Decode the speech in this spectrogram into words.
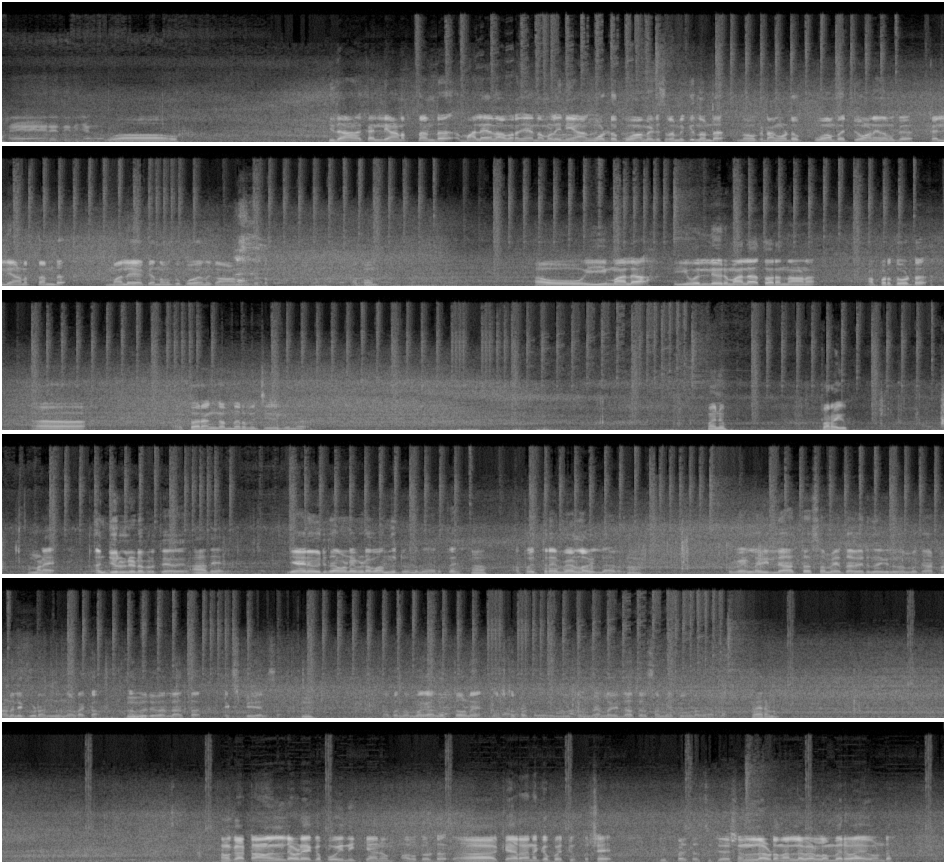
വാവ്. ഇതാണ് കല്യാണത്തണ്ട് മല എന്നാണ് പറഞ്ഞത് നമ്മളിനി അങ്ങോട്ട് പോകാൻ വേണ്ടി ശ്രമിക്കുന്നുണ്ട്. നോക്കട്ടെ അങ്ങോട്ട് പോകാൻ പറ്റുവാണെങ്കിൽ നമുക്ക് കല്യാണത്തണ്ട് മലയൊക്കെ നമുക്ക് പോയെന്ന് കാണാം കേട്ടോ. അപ്പം ഓ ഈ മല ഈ വലിയൊരു മല തുരന്നാണ് അപ്പുറത്തോട്ട് തുരങ്കം നിർമ്മിച്ചിരിക്കുന്നത്. മനു പറയൂ. നമ്മളെ അഞ്ചുരുളിയുടെ പ്രത്യേകത. അതെ അതെ. ഞാൻ ഒരു തവണ ഇവിടെ വന്നിട്ടുണ്ട് നേരത്തെ. അപ്പോൾ ഇത്രയും വെള്ളമില്ലായിരുന്നു. അപ്പോൾ വെള്ളമില്ലാത്ത സമയത്താണ് വരുന്നെങ്കിൽ നമുക്ക് ആ ടണലിൽ കൂടെ അങ്ങ് നടക്കാം. അതൊരു വല്ലാത്ത എക്സ്പീരിയൻസാണ് അപ്പോൾ നമുക്ക് അത് ഇത്തവണ നഷ്ടപ്പെട്ടു. ഇനിയിപ്പം വെള്ളമില്ലാത്തൊരു സമയത്തും കൂടെ വരണം. വരണം. നമുക്ക് ആ ടണലിന്റെ അവിടെയൊക്കെ പോയി നിൽക്കാനും അകത്തോട്ട് കയറാനൊക്കെ പറ്റും. പക്ഷേ ഇപ്പോഴത്തെ സിറ്റുവേഷനിൽ അവിടെ നല്ല വെള്ളം വരവായതുകൊണ്ട്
